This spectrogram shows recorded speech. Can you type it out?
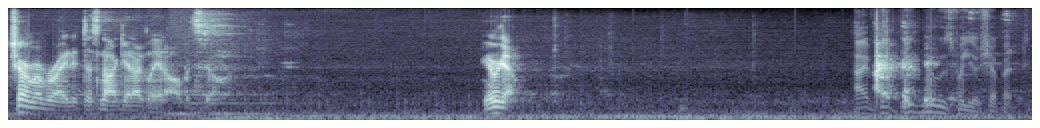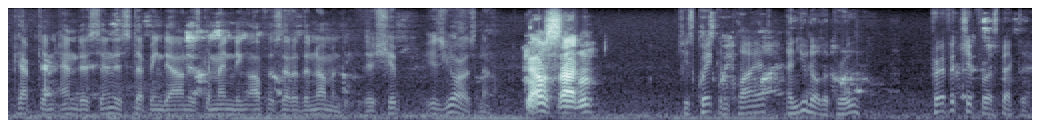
Sure, I remember right. It does not get ugly at all, but still. Here we go. I've got big news for you, Shepard. Captain Anderson is stepping down as commanding officer of the Normandy. The ship is yours now. No sudden. She's quick and quiet, and you know the crew. Perfect ship for a Spectre.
